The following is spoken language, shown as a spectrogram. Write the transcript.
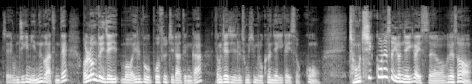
이제 움직임이 있는 것 같은데 언론도 이제 뭐 일부 보수지라든가 경제지를 중심으로 그런 얘기가 있었고 정치권에서 이런 얘기가 있어요. 그래서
